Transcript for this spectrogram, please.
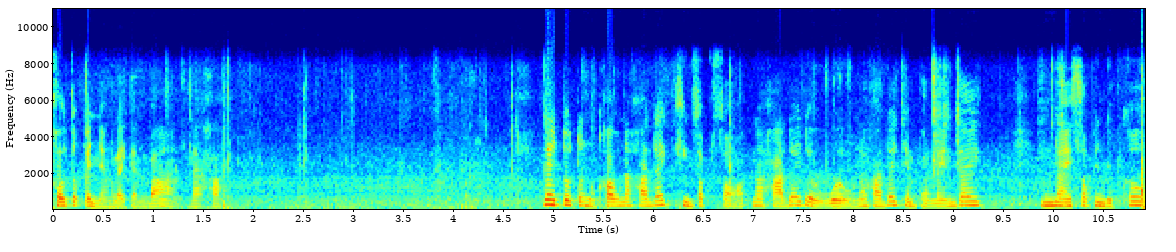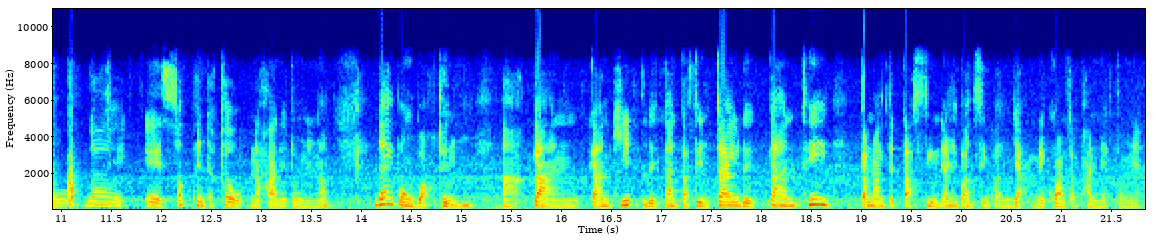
เขาจะเป็นอย่างไรกันบ้างนะคะในตัวตนของเขานะคะ ได้ King of Swords นะคะ ได้ The World นะคะ ได้ Temperance ได้ Knight of Pentacles ได้ Ace of Pentacles นะคะในตรงนี้เนาะได้บ่งบอกถึงการการคิดหรือการตัดสินใจหรือการที่กำลังจะตัดสินอะไรบางสิ่งบางอย่างในความสัมพันธ์ในตรงเนี้ย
